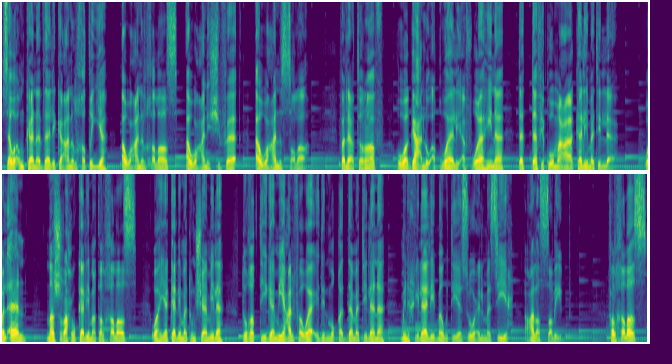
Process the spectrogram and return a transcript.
سواء كان ذلك عن الخطية أو عن الخلاص أو عن الشفاء أو عن الصلاة. فالاعتراف هو جعل أقوال أفواهنا تتفق مع كلمة الله. والآن نشرح كلمة الخلاص وهي كلمة شاملة تغطي جميع الفوائد المقدمة لنا من خلال موت يسوع المسيح على الصليب. فالخلاص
